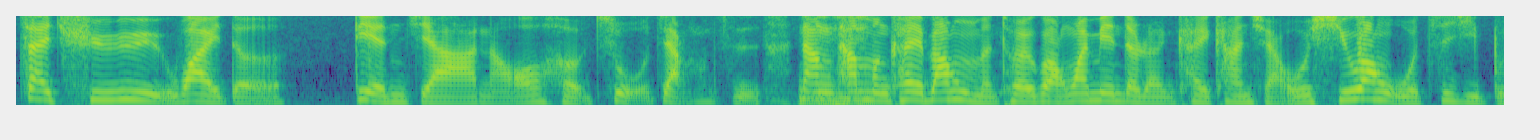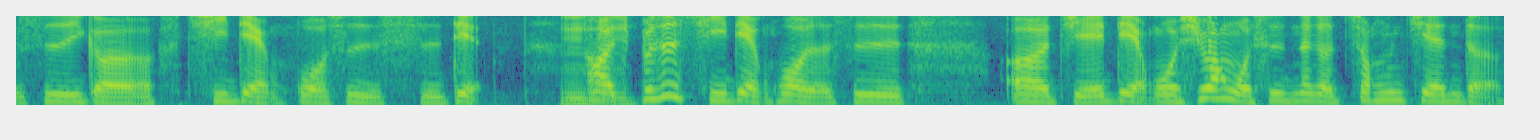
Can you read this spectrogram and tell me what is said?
在区域外的店家然后合作，这样子让他们可以帮我们推广，外面的人可以看起来。我希望我自己不是一个起点或是始点，呃，不是起点或者是呃节点，我希望我是那个中间的。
